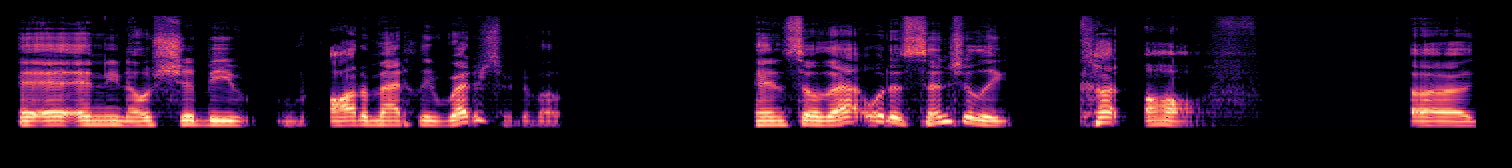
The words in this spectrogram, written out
and, and you know, should be automatically registered to vote. And so that would essentially cut off a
